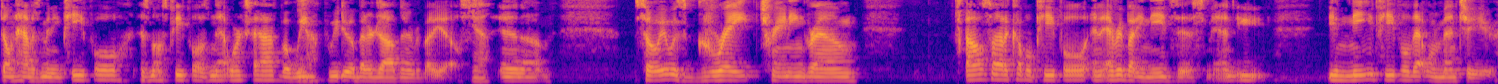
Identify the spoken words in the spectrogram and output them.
don't have as many people as most people as networks have but we Yeah. we do a better job than everybody else Yeah. and um so it was great training ground i also had a couple people and everybody needs this man you you need people that will mentor you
